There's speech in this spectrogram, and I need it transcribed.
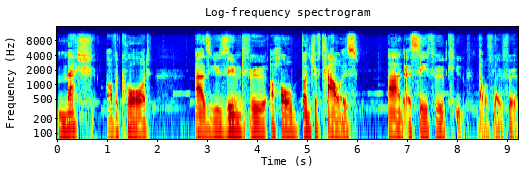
mesh of a cord as you zoomed through a whole bunch of towers and a see through cube that will flow through.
